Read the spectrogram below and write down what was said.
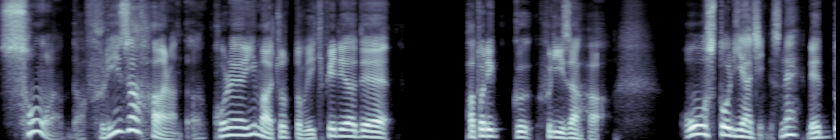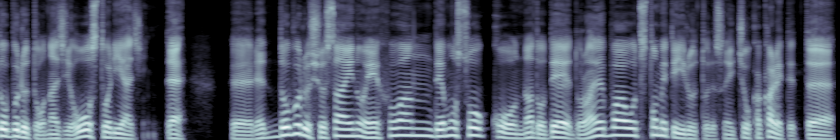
そうなんだ。フリーザッハーなんだ。これ今ちょっとウィキペディアでパトリック・フリーザッハー。オーストリア人ですね。レッドブルと同じオーストリア人で、えー、レッドブル主催の F1 デモ走行などでドライバーを務めているとですね、一応書かれてて、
